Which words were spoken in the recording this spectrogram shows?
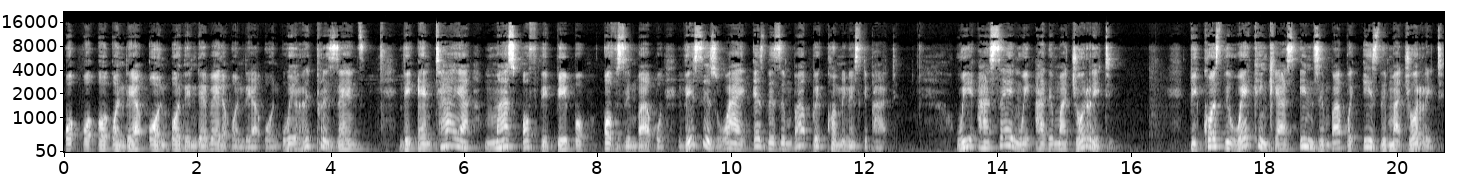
or, on their own or the Ndebele on their own. We represent the entire mass of the people of Zimbabwe. This is why, as the Zimbabwe Communist Party, we are saying we are the majority because the working class in Zimbabwe is the majority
